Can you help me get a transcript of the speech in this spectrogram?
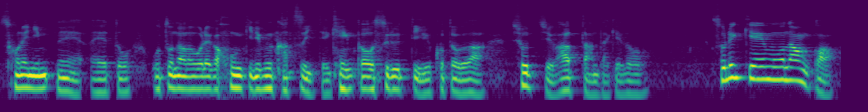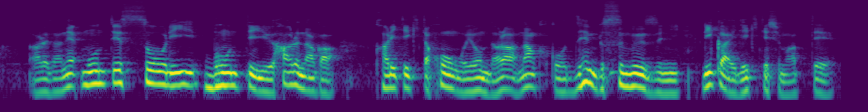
それにねえー、と大人の俺が本気でムカついて喧嘩をするっていうことがしょっちゅうあったんだけどそれ系もなんかあれだねモンテッソーリ本っていう春菜が借りてきた本を読んだらなんかこう全部スムーズに理解できてしまって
